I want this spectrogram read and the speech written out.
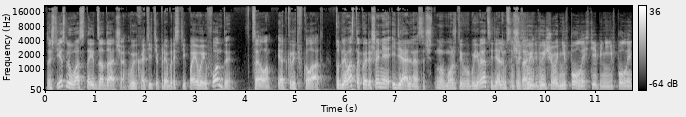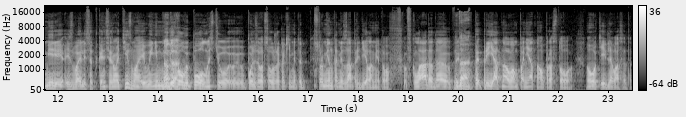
Значит, если у вас стоит задача, вы хотите приобрести паевые фонды, в целом и открыть вклад, то для вас такое решение идеальное, ну, может и являться идеальным сочетанием. Ну, то есть вы, вы еще не в полной степени, не в полной мере избавились от консерватизма, и вы не, ну, не да. готовы полностью э, пользоваться уже какими-то инструментами за пределами этого вклада, да, да. приятного вам, понятного, простого. Ну окей, для вас это.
